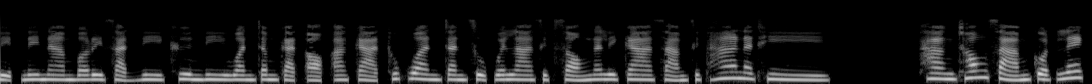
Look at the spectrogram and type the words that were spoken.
ลิตในนามบริษัทดีคืนดีวันจำกัดออกอากาศทุกวันจันทร์ศุกร์เวลา 12นาฬิกา35นาที ทางช่องสามกดเลข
